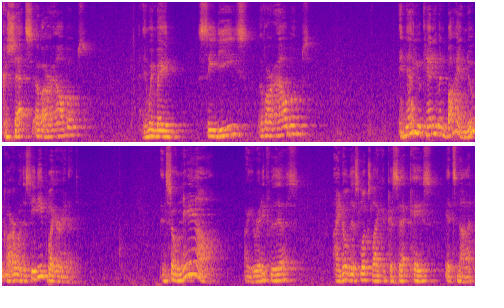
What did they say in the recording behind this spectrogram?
cassettes of our albums. And then we made CDs of our albums. And now you can't even buy a new car with a CD player in it. And so now, are you ready for this? I know this looks like a cassette case. It's not.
